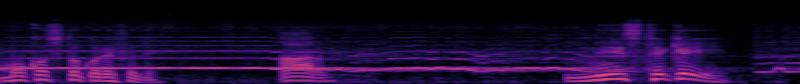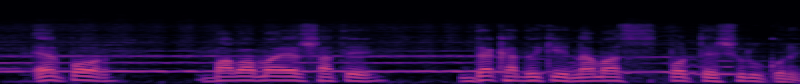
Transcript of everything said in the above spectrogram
মুখস্থ করে ফেলে। আর নিজ থেকেই এরপর বাবা মায়ের সাথে দেখা দেখি নামাজ পড়তে শুরু করে।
